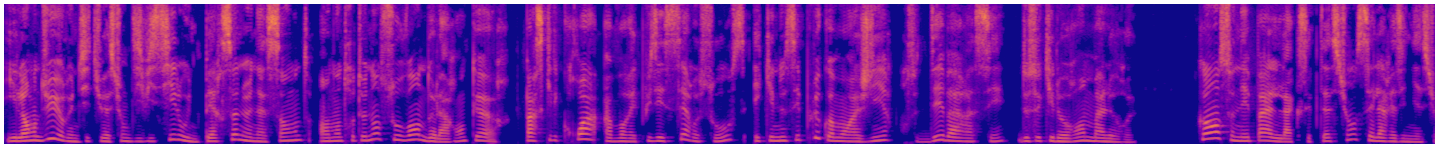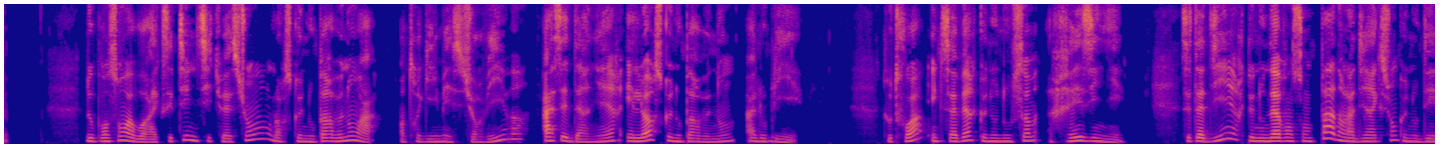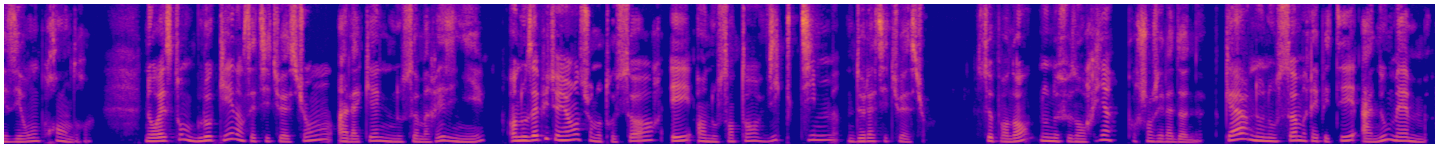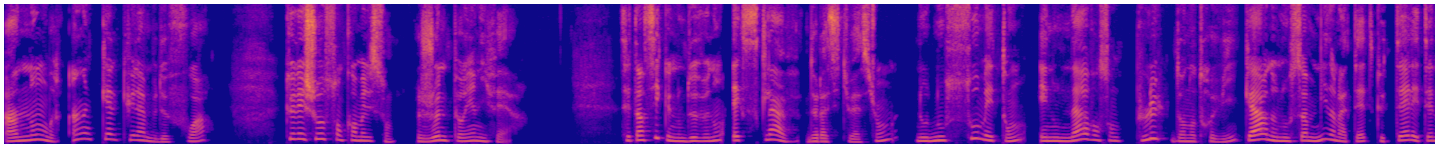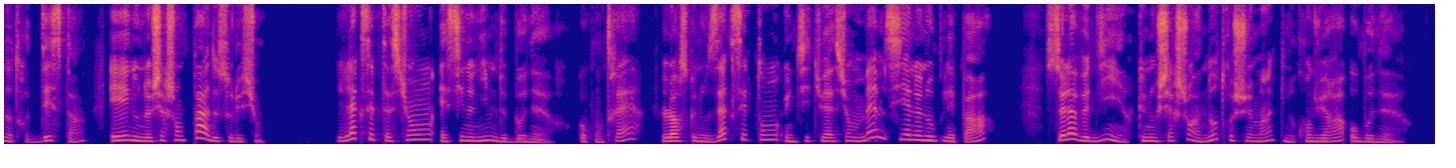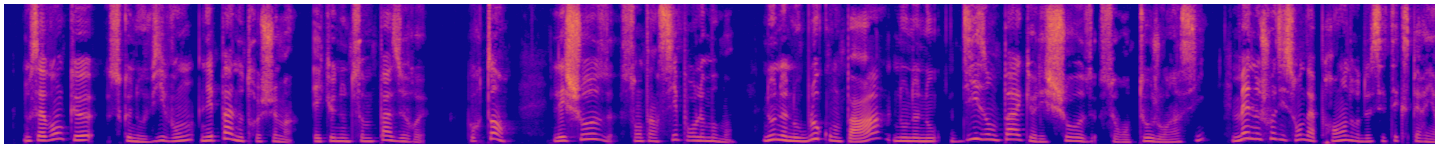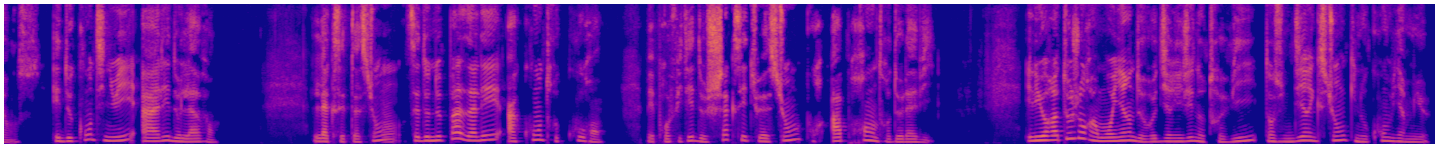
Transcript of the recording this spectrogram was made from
Il endure une situation difficile ou une personne menaçante en entretenant souvent de la rancœur, parce qu'il croit avoir épuisé ses ressources et qu'il ne sait plus comment agir pour se débarrasser de ce qui le rend malheureux. Quand ce n'est pas l'acceptation, c'est la résignation. Nous pensons avoir accepté une situation lorsque nous parvenons à, survivre à cette dernière et lorsque nous parvenons à l'oublier. Toutefois, il s'avère que nous nous sommes résignés c'est-à-dire que nous n'avançons pas dans la direction que nous désirons prendre. Nous restons bloqués dans cette situation à laquelle nous nous sommes résignés, en nous appuyant sur notre sort et en nous sentant victimes de la situation. Cependant, nous ne faisons rien pour changer la donne, car nous nous sommes répétés à nous-mêmes un nombre incalculable de fois que les choses sont comme elles sont, je ne peux rien y faire. C'est ainsi que nous devenons esclaves de la situation, nous nous soumettons et nous n'avançons plus dans notre vie car nous nous sommes mis dans la tête que tel était notre destin et nous ne cherchons pas de solution. L'acceptation est synonyme de bonheur. Au contraire, lorsque nous acceptons une situation même si elle ne nous plaît pas, Cela veut dire que nous cherchons un autre chemin qui nous conduira au bonheur. Nous savons que ce que nous vivons n'est pas notre chemin et que nous ne sommes pas heureux. Pourtant, les choses sont ainsi pour le moment. Nous ne nous bloquons pas, nous ne nous disons pas que les choses seront toujours ainsi, mais nous choisissons d'apprendre de cette expérience et de continuer à aller de l'avant. L'acceptation, c'est de ne pas aller à contre-courant, mais profiter de chaque situation pour apprendre de la vie. Il y aura toujours un moyen de rediriger notre vie dans une direction qui nous convient mieux.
